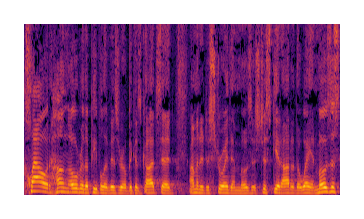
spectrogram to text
cloud hung over the people of Israel because God said, I'm going to destroy them, Moses. Just get out of the way. And Moses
